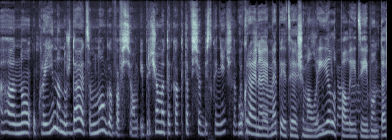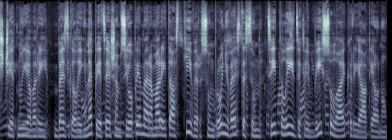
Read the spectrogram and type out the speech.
Но Украина нуждается много во всем, и причем это как-то все бесконечно. Ukrainai ir nepieciešama liela palīdzība, un tas šķiet nu jau arī bezgalīgi nepieciešams, jo, piemēram, arī tās ķiveres un bruņu vestes un citi līdzekļi visu laiku ir jāatjauno.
